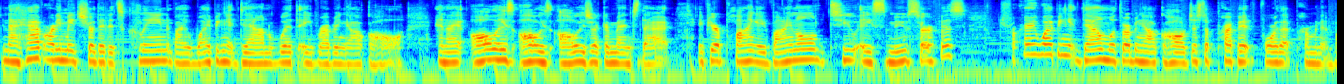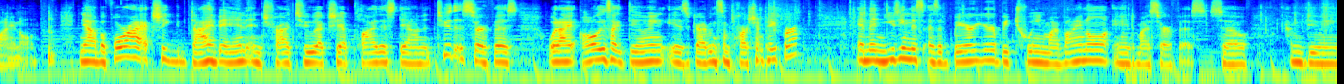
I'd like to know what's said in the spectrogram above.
and I have already made sure that it's clean by wiping it down with a rubbing alcohol. And I always, always, always recommend that. If you're applying a vinyl to a smooth surface, try wiping it down with rubbing alcohol just to prep it for that permanent vinyl. Now, before I actually dive in and try to actually apply this down to the surface, what I always like doing is grabbing some parchment paper and then using this as a barrier between my vinyl and my surface. So I'm doing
